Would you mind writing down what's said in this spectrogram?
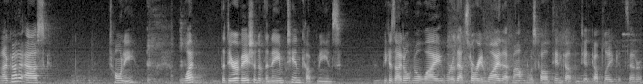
And I've got to ask Tony what the derivation of the name Tin Cup means. Because I don't know why, where that story and why that mountain was called Tin Cup and Tin Cup Lake, etc.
